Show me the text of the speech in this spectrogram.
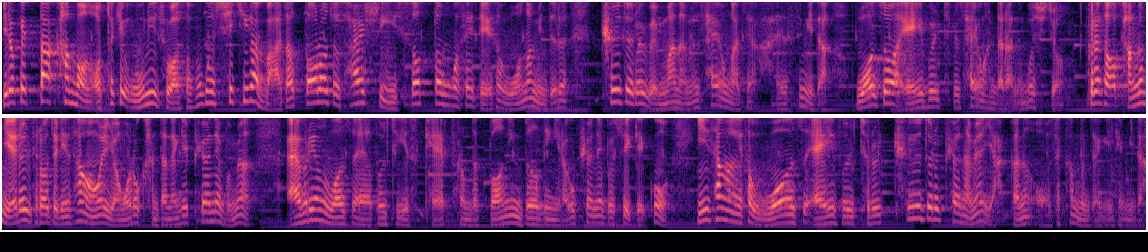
이렇게 딱 한번 어떻게 운이 좋아서 혹은 시기가 맞아 떨어져서 할 수 있었던 것에 대해서 원어민들은 could를 웬만하면 사용하지 않습니다. was able to를 사용한다라는 것이죠. 그래서 방금 예를 들어드린 상황을 영어로 간단하게 표현해 보면 everyone was able to escape from the burning building이라고 표현해 볼 수 있겠고 이 상황에서 was able to를 could로 표현하면 약간은 어색한 문장이 됩니다.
